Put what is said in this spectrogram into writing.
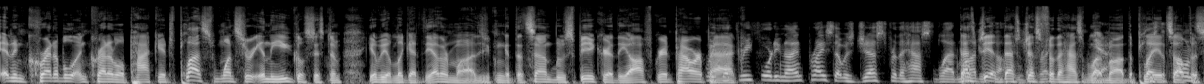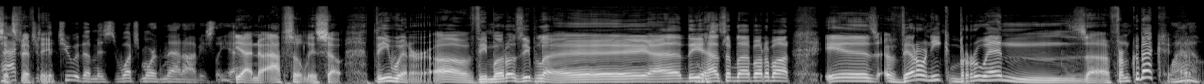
an incredible, incredible package. Plus, once you're in the ecosystem, you'll be able to get the other mods. You can get the Sound Boost speaker, the off-grid power Wait, pack. 349 price, that was just for the Hasselblad mod. That's it. talking That's about, just right? for the Hasselblad Yeah. mod. The play itself is the package of 650. The two of them is much more than that, obviously. Yeah. Yeah, no, absolutely. So the winner of the Moto Z Play and the Hasselblad Moto Mod is Veronique Bruens uh, from Quebec. Wow.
